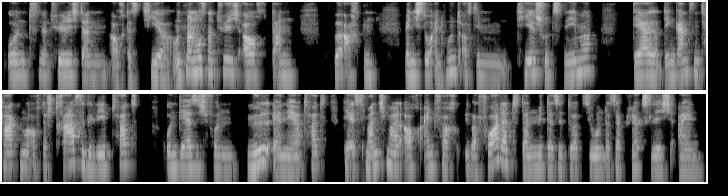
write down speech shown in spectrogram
und natürlich dann auch das Tier. Und man muss natürlich auch dann beachten, wenn ich so einen Hund aus dem Tierschutz nehme, der den ganzen Tag nur auf der Straße gelebt hat und der sich von Müll ernährt hat, der ist manchmal auch einfach überfordert dann mit der Situation, dass er plötzlich ein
